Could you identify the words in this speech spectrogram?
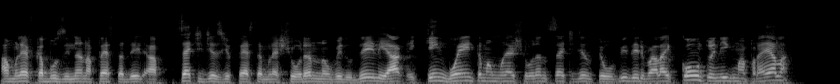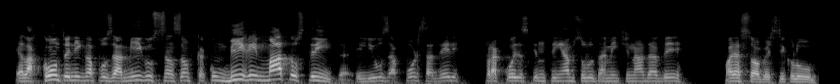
a mulher fica buzinando a festa dele, há sete dias de festa, a mulher chorando no ouvido dele, e quem aguenta uma mulher chorando sete dias no teu ouvido, ele vai lá e conta o enigma para ela, ela conta o enigma para os amigos, Sansão fica com birra e mata os 30. Ele usa a força dele para coisas que não tem absolutamente nada a ver. Olha só, versículo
